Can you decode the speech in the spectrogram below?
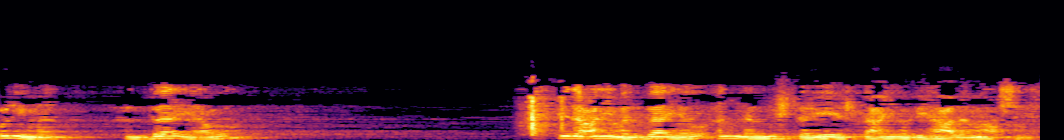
علم البائع إذا علم البائع أن المشتري يستعين بها على معصية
